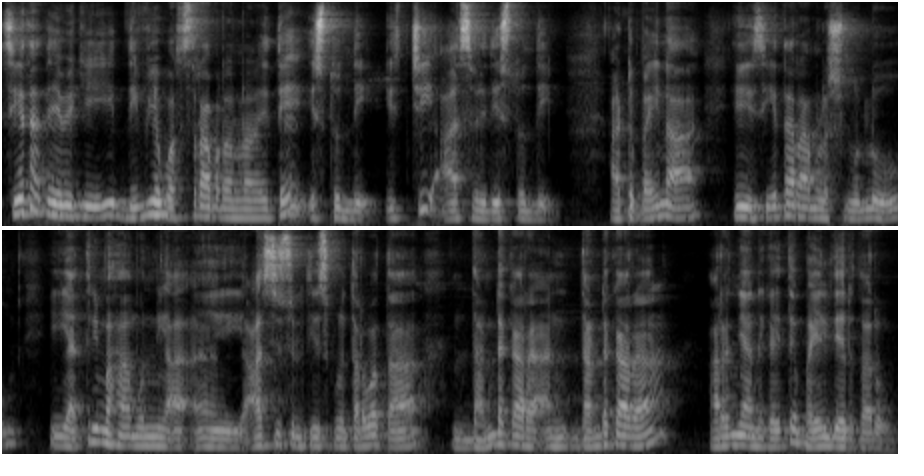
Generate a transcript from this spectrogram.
సీతాదేవికి దివ్య వస్త్రాభరణాలను అయితే ఇస్తుంది ఇచ్చి ఆశీర్వదిస్తుంది. అటుపైన ఈ సీతారామలక్ష్మణులు ఈ అత్రి మహాముని ఈ ఆశీస్సులు తీసుకున్న తర్వాత దండకార అన్- దండకార అరణ్యానికి అయితే బయలుదేరుతారు.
